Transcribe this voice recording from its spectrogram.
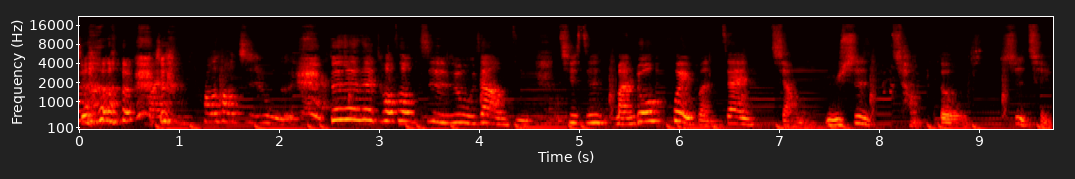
就就偷偷置入的。对对对，偷偷置入这样子，其实蛮多绘本在讲鱼市场的事情，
